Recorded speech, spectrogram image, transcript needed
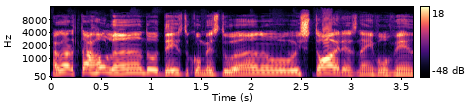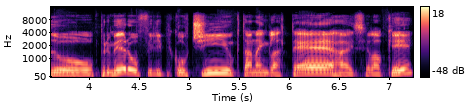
Agora tá rolando desde o começo do ano histórias, né, envolvendo primeiro o Felipe Coutinho, que tá na Inglaterra e sei lá o quê,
